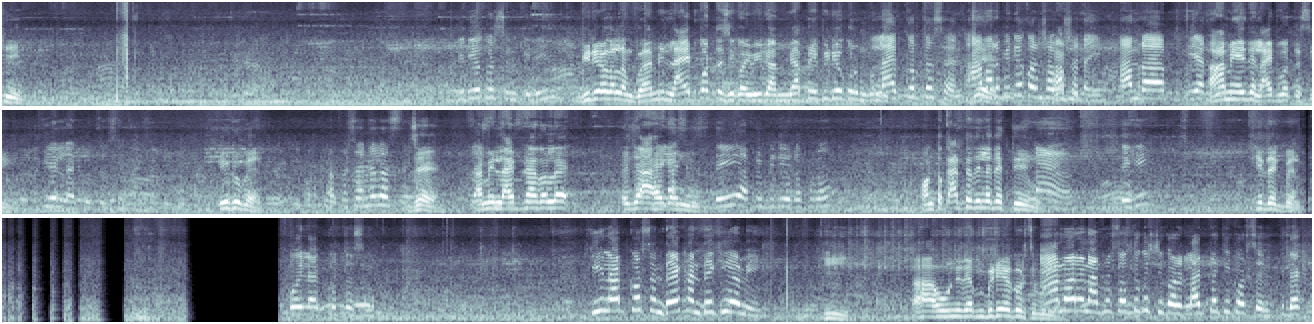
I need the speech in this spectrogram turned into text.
কি? ভিডিও করছেন কি ভিডিও করলাম কই? আমি লাইভ করতেছি কই ভিডিও আমি আপনি ভিডিও করুন লাইভ করতেছেন? আমার ভিডিও করেন সমস্যা নাই। আমরা ইয়ে আমি এই যে লাইভ করতেছি। কি লাইভ করতেছেন? ইউটিউবে আপনার চ্যানেল আছে? যে আমি লাইভ না করলে এই যে আহে কেমন? দেই আপনার ভিডিওটা পুরো। অন্ত কাটতে দিলে দেখতে হইব। না দেখি। কি দেখবেন? কই লাইভ করতেছেন? কি লাভ করছেন? দেখান দেখি আমি। কি? আহ উনি ভিডিও করছি বলি। আমারে না আপনি গোষ্ঠী করেন। লাইভটা কি করছেন? কি দেখ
